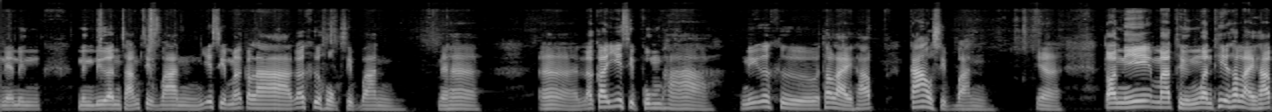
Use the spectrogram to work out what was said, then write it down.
เนี่ยหนึ่งหนึ่งเดือน 30 วัน 20 มกราก็คือ 60 วันนะฮะอ่าแล้วก็ 20 กุมภานี่ก็คือเท่าไหร่ครับ 90 วันเนี่ยตอนนี้มาถึงวันที่เท่าไหร่ครับ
